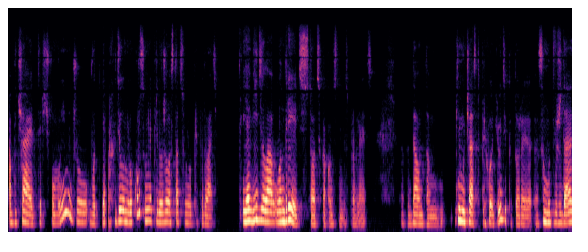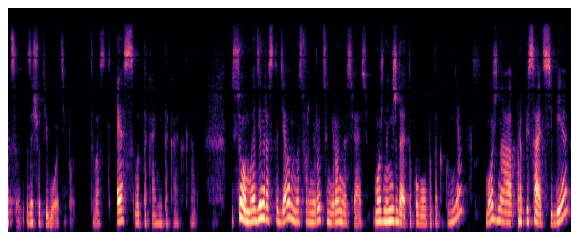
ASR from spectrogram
обучает речевому имиджу. Вот я проходила у него курс, он мне предложил остаться у него преподавать. Я видела у Андрея эти ситуации, как он с ними справляется. Когда он там... К нему часто приходят люди, которые самоутверждаются за счет его, типа, у вас S вот такая, не такая, как надо. Все, мы один раз это делаем, у нас формируется нейронная связь. Можно не ждать такого опыта, как у меня. Можно прописать себе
